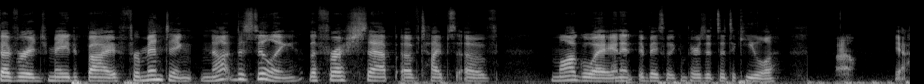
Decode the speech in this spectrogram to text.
beverage made by fermenting, not distilling, the fresh sap of types of maguey, and it, it basically compares it to tequila. Wow. Yeah,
